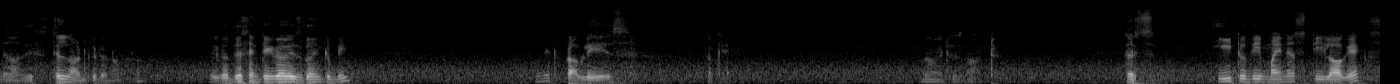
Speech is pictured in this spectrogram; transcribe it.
no, this is still not good enough, no? because this integral is going to be, it probably is. No, it is not. That is e to the minus t log x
